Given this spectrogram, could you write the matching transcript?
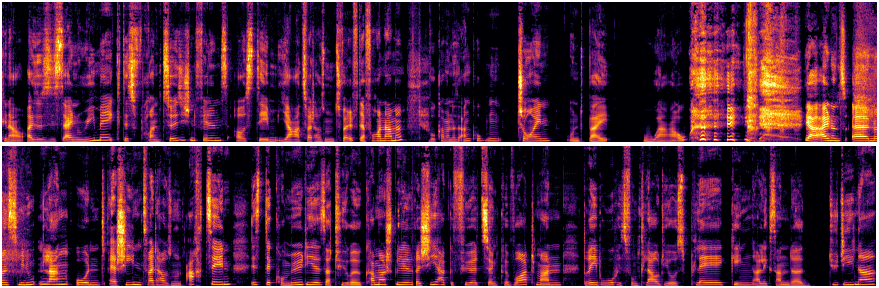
Genau, also es ist ein Remake des französischen Films aus dem Jahr 2012, der Vorname. Wo kann man das angucken? Join und bei Wow. ja, 91 äh, Minuten lang und erschienen 2018 ist der Komödie Satire Kammerspiel. Regie hat geführt Sönke Wortmann. Drehbuch ist von Claudius Pläging, Alexander Düdina,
